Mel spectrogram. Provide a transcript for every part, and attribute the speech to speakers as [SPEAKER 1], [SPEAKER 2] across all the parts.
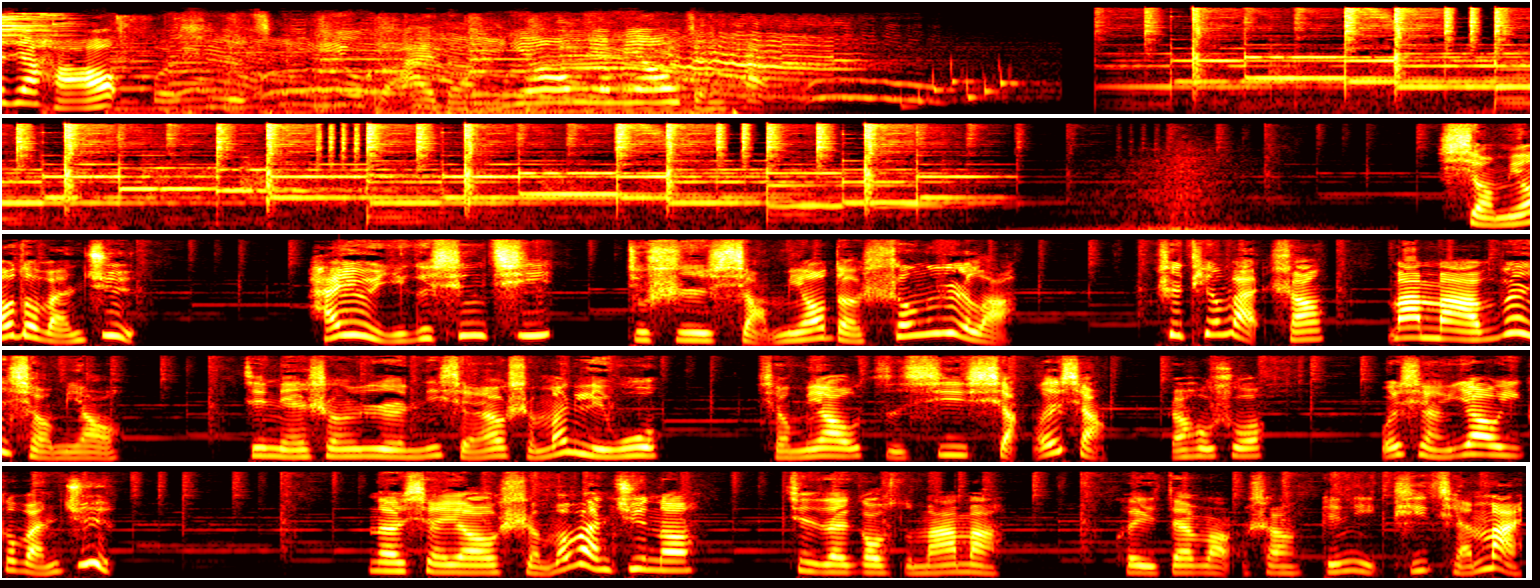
[SPEAKER 1] 大家好，我是聪明又可爱的喵喵喵侦探。小喵的玩具，还有一个星期就是小喵的生日了。这天晚上，妈妈问小喵：“今年生日你想要什么礼物？”小喵仔细想了想，然后说：“我想要一个玩具。”那想要什么玩具呢？现在告诉妈妈，可以在网上给你提前买。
